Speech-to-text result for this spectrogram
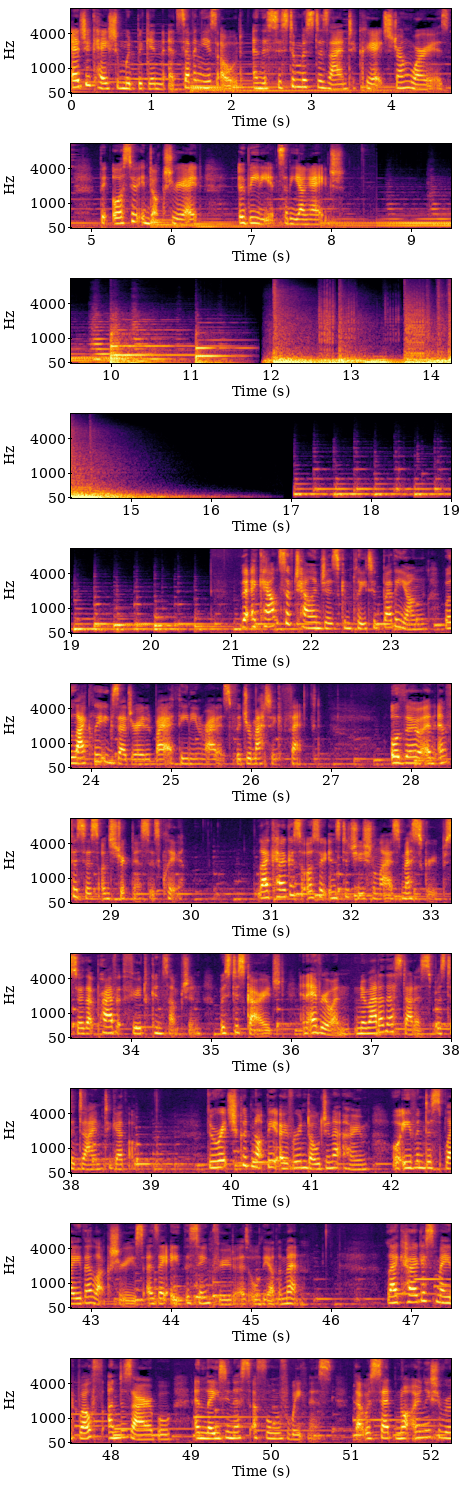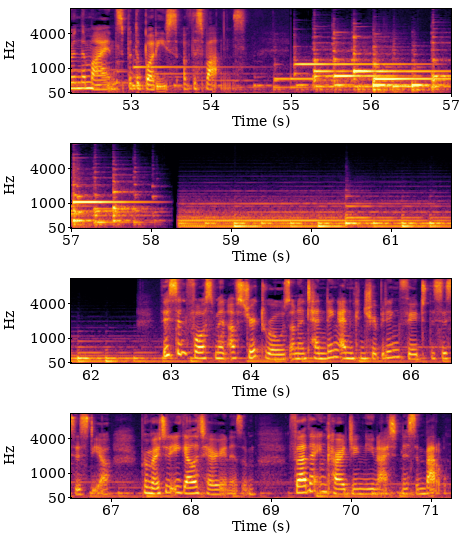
Education would begin at seven years old, and the system was designed to create strong warriors, but also indoctrinate obedience at a young age. The accounts of challenges completed by the young were likely exaggerated by Athenian writers for dramatic effect although an emphasis on strictness is clear. Lycurgus also institutionalized mess groups so that private food consumption was discouraged and everyone, no matter their status, was to dine together. The rich could not be overindulgent at home or even display their luxuries as they ate the same food as all the other men. Lycurgus made wealth undesirable and laziness a form of weakness that was said not only to ruin the minds but the bodies of the Spartans. This enforcement of strict rules on attending and contributing food to the Syssitia promoted egalitarianism, further encouraging unitedness in battle.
